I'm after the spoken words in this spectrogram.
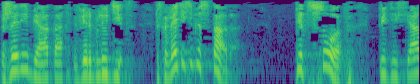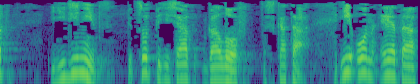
жеребята верблюдиц. Представляете себе стадо? 550 единиц, 550 голов скота. И он это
